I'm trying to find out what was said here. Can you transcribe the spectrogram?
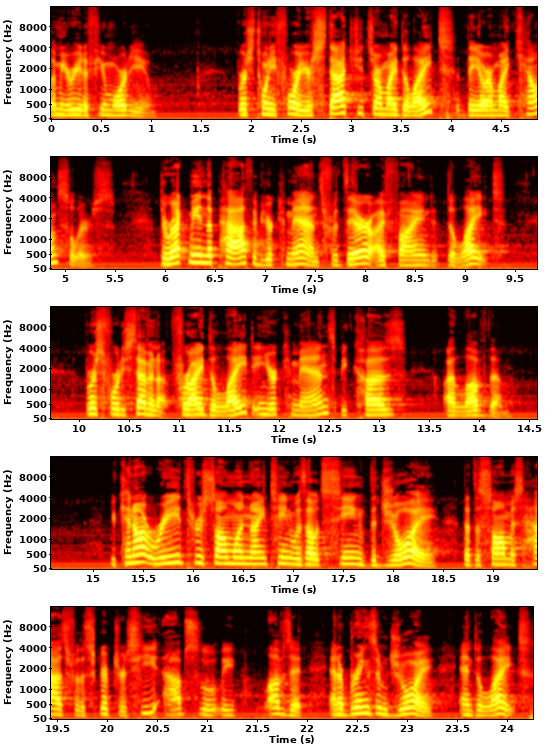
Let me read a few more to you. Verse 24 Your statutes are my delight, they are my counselors. Direct me in the path of your commands, for there I find delight. Verse 47 For I delight in your commands because I love them. You cannot read through Psalm 119 without seeing the joy that the psalmist has for the scriptures. He absolutely loves it, and it brings him joy and delight.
